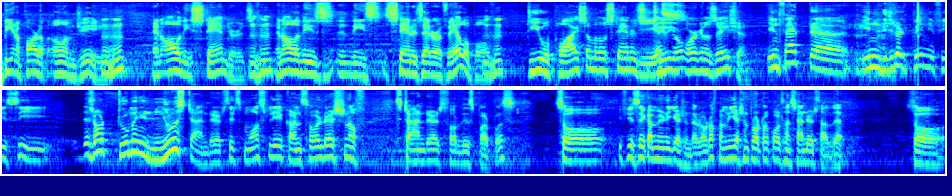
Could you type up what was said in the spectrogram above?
being a part of OMG Mm-hmm. and all of these standards and all of these these standards that are available, do you apply some of those standards Mm-hmm. Yes. to your organization? In fact, uh, in digital twin, if you see, there's not too many new standards. It's mostly a consolidation of standards for this purpose. So, if you say communication, there are a lot of communication protocols and standards are there. So,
